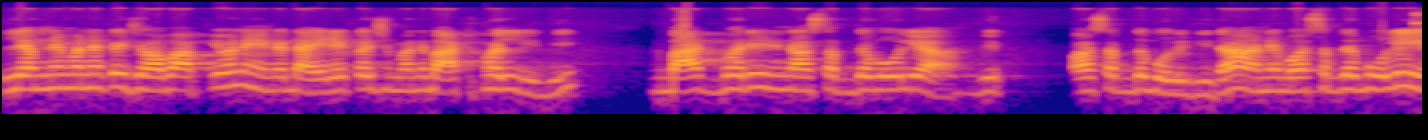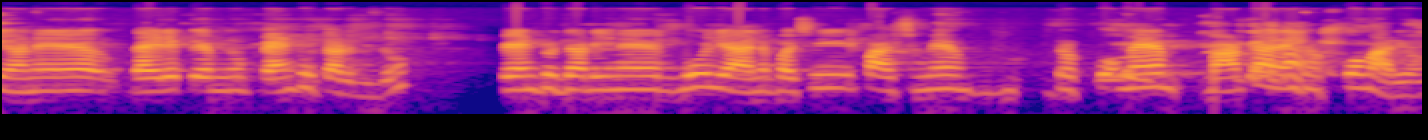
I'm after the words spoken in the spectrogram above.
એટલે એમને મને કંઈ જવાબ આપ્યો ને એટલે ડાયરેક્ટ જ મને બાથ ભરી લીધી. બાથ ભરીને અશબ્દ બોલ્યા અશબ્દ બોલી દીધા અને અશબ્દ બોલી અને ડાયરેક્ટ એમનું પેન્ટ ઉતારી દીધું. પેન્ટ ઉતારીને બોલ્યા અને પછી પાછું મેં ધક્કો, મેં બાળતા ધક્કો માર્યો.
